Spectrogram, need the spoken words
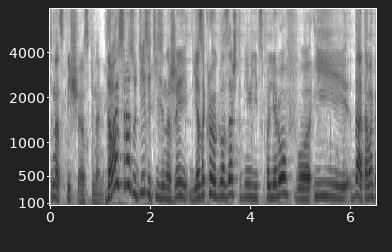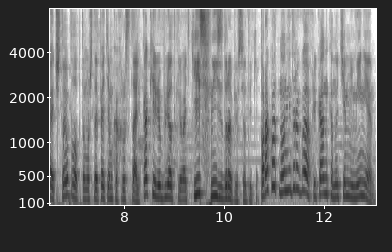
17 тысяч э, скинами. Давай сразу 10 easy ножей. Я закрою глаза, чтобы не видеть спойлеров. Э, и да, там опять что выпало, потому что опять МК Хрусталь. Как я люблю открывать кейс на EasyDrop е все-таки. Паракорд, но он недорогой, африканка, но тем не менее.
